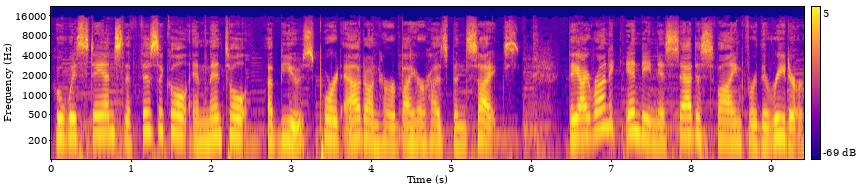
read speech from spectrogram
who withstands the physical and mental abuse poured out on her by her husband Sykes. The ironic ending is satisfying for the reader,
